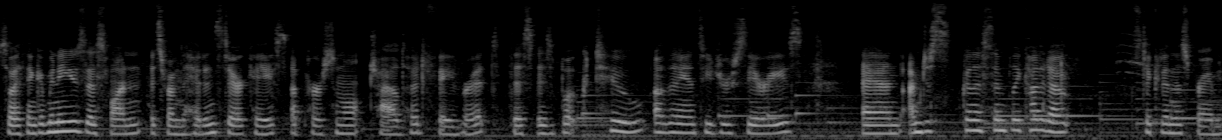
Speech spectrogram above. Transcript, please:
So I think I'm gonna use this one. It's from The Hidden Staircase, a personal childhood favorite. This is book two of the Nancy Drew series. And I'm just gonna simply cut it out, stick it in this frame,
